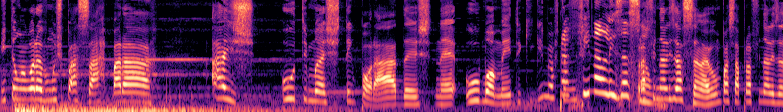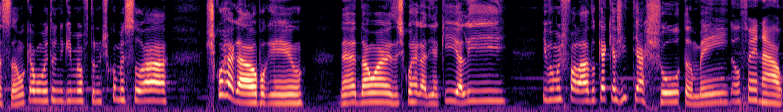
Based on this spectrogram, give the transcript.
Então agora vamos passar para as últimas temporadas, né? O momento em que Game of Pra Thrones finalização. Pra finalização, é, vamos passar pra finalização, que é o momento onde Game of Thrones começou a escorregar um pouquinho, né? Dar umas escorregadinhas aqui e ali. E vamos falar do que é que a gente achou também Do final.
